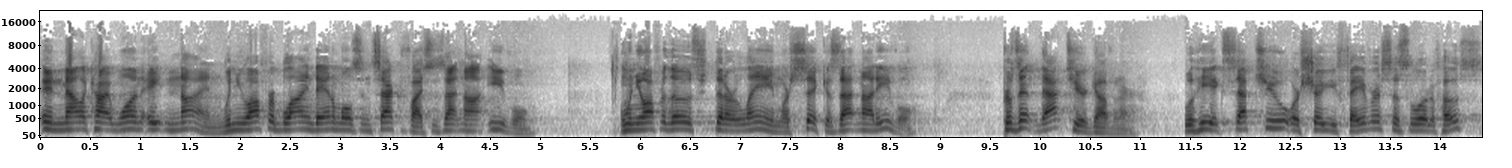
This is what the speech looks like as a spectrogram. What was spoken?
in Malachi 1 8 and 9, when you offer blind animals in sacrifice, is that not evil? When you offer those that are lame or sick, is that not evil? Present that to your governor. Will he accept you or show you favor, says the Lord of hosts?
